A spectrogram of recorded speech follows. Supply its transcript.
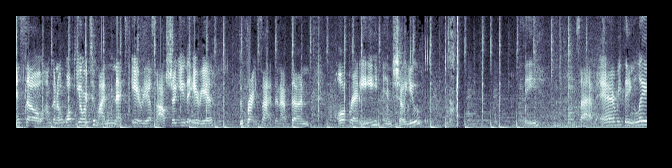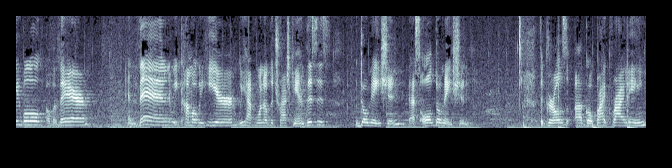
And so I'm gonna walk you over to my next area. So I'll show you the area the bright side that I've done already and show you. See? So I have everything labeled over there. And then we come over here. We have one of the trash can. This is donation. That's all donation. The girls uh, go bike riding.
